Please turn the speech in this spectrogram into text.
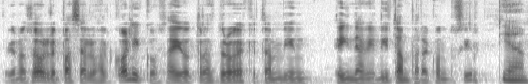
porque no solo le pasa a los alcohólicos, hay otras drogas que también te inhabilitan para conducir. ya.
